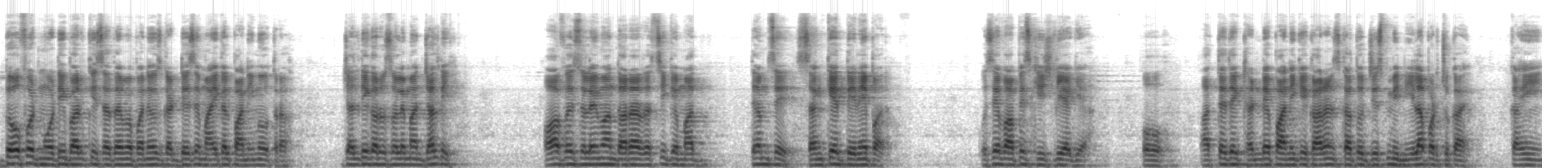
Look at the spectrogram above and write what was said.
दो फुट मोटी बर्फ़ की सतह में बने उस गड्ढे से माइकल पानी में उतरा। जल्दी करो, सुलेमान, जल्दी। और फिर सुलेमान द्वारा रस्सी के माध्यम से संकेत देने पर उसे वापस खींच लिया गया। ओह, अत्यधिक ठंडे पानी के कारण इसका तो जिसम नीला पड़ चुका है। कहीं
